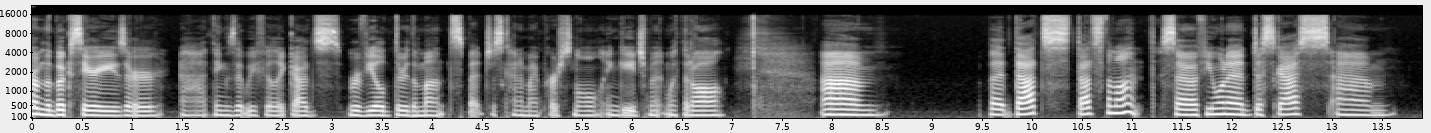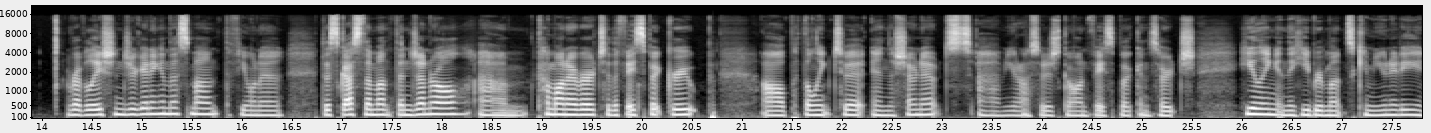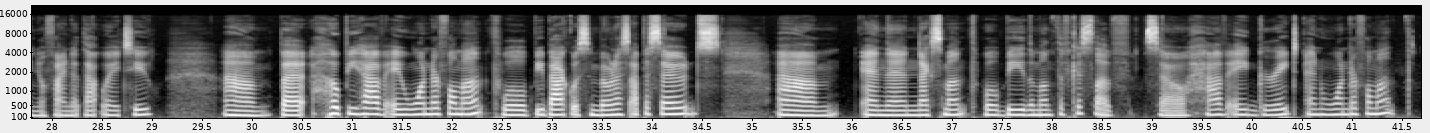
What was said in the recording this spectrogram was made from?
from the book series or uh, things that we feel like God's revealed through the months, but just kind of my personal engagement with it all. Um, but that's that's the month. So if you want to discuss um, revelations you're getting in this month, if you want to discuss the month in general, um, come on over to the Facebook group. I'll put the link to it in the show notes. Um, you can also just go on Facebook and search Healing in the Hebrew Months Community, and you'll find it that way too. Um, but hope you have a wonderful month. We'll be back with some bonus episodes. Um, and then next month will be the month of Kislev. So have a great and wonderful month.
